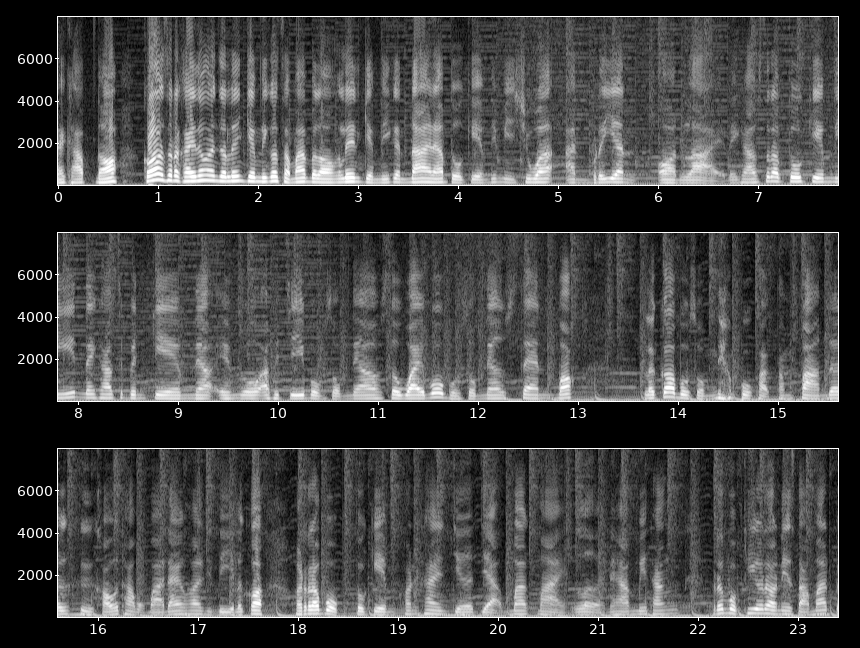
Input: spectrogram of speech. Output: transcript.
นะครับเนาะก็สำหรับใครต้องการจะเล่นเกมนี้ก็สามารถไปลองเล่นเกมนี้กันได้นะครับตัวเกมที่มีชื่อว่า Unreal ออนไลน์นะครับสำหรับตัวเกมนี้นะครับจะเป็นเกมแนว MMORPG ผสมแนว Survival ผสมแนว Sandbox แล้วก็ผสมแนวปลูกผักทำฟาร์มด้วยก็คือเขาทำออกมาได้ค่อนข้างดี แล้วก็ระบบตัวเกมค่อนข้างเยอะแยะมากมายเลยนะครับ มีทั้งระบบที่เราเนี่ยสามารถไป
